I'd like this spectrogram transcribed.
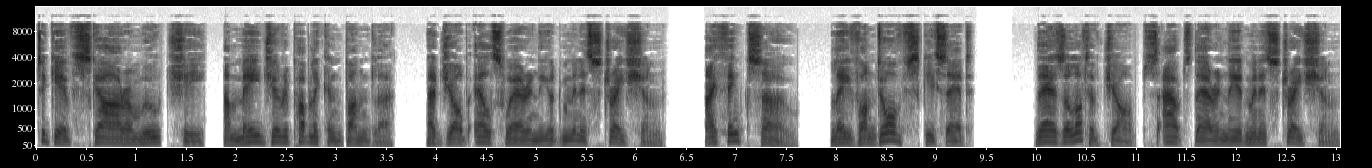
to give Scaramucci, a major Republican bundler, a job elsewhere in the administration. I think so, Lewandowski said. There's a lot of jobs out there in the administration,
